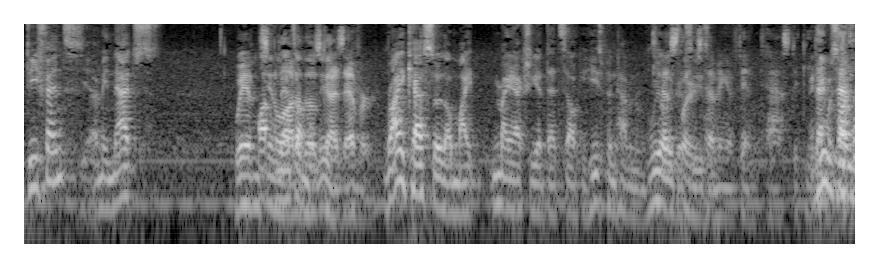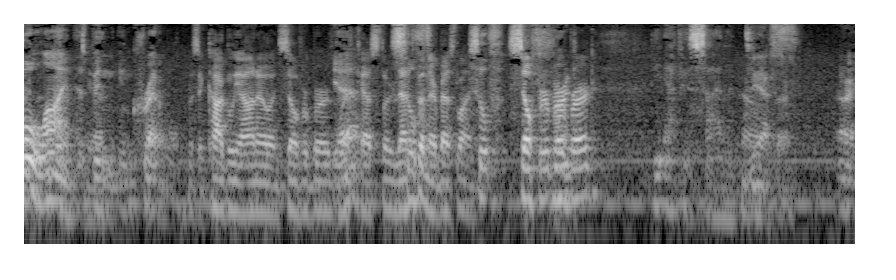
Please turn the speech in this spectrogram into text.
defense, Yeah. I mean that's. we haven't seen a lot of those guys ever. Ryan Kesler though might might actually get that Selke. He's been having a really good season. having a fantastic year. And he was that whole line has Yeah. been incredible. was it Cogliano and Silverberg Yeah. with Kesler? That's Silf- been their best line. Silf- Silverberg. The F is silent. yes. All right.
